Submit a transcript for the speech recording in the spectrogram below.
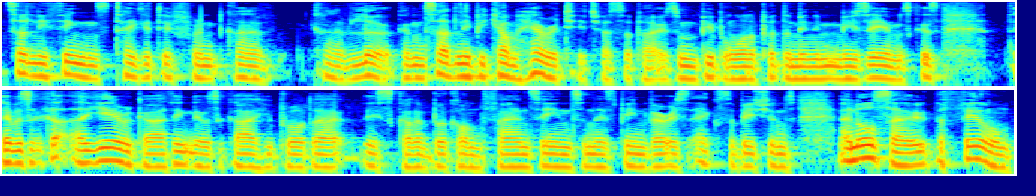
suddenly things take a different kind of kind of look and suddenly become heritage, I suppose, and people want to put them in museums. Because there was a, a, year ago, I think there was a guy who brought out this kind of book on fanzines, and there's been various exhibitions, and also the film,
